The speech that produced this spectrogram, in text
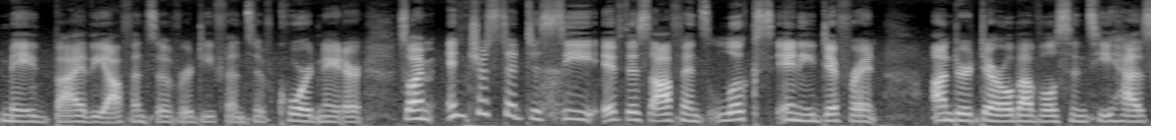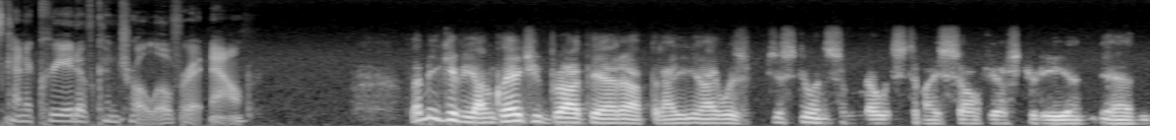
made by the offensive or defensive coordinator. So I'm interested to see if this offense looks any different under Darrell Bevell since he has kind of creative control over it now. Let me give you. I'm glad you brought that up. And I, you know, I was just doing some notes to myself yesterday, and, and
